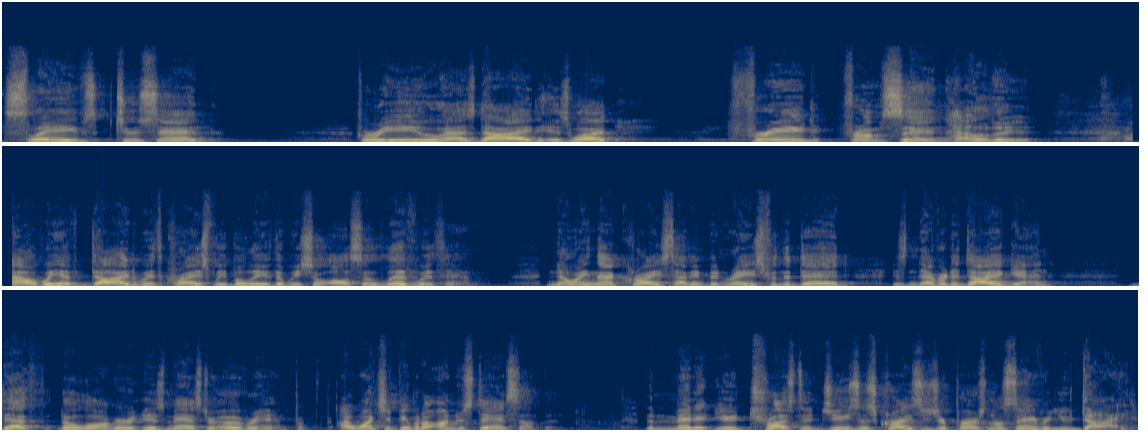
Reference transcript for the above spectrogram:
Slaves to sin. For he who has died is what? Freed from sin. Hallelujah. Now, if we have died with Christ, we believe that we shall also live with him. Knowing that Christ, having been raised from the dead, is never to die again, death no longer is master over him. I want you people to understand something. The minute you trusted Jesus Christ as your personal Savior, you died.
